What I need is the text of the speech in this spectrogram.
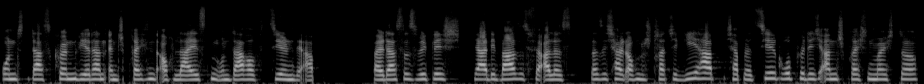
und das können wir dann entsprechend auch leisten und darauf zielen wir ab. Weil das ist wirklich, ja, die Basis für alles, dass ich halt auch eine Strategie habe. Ich habe eine Zielgruppe, die ich ansprechen möchte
